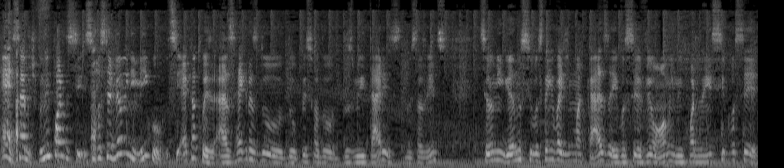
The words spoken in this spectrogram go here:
É, sabe, tipo, não importa se, se você vê um inimigo, se, é aquela coisa, as regras do, do pessoal do- dos militares nos Estados Unidos, se eu não me engano, se você tá invadindo uma casa e você vê um homem, não importa nem se você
